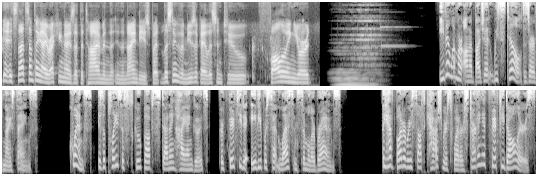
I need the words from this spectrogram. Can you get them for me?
Yeah, it's not something I recognized at the time in the in the '90s, but listening to the music I listened to, following your Even when we're on a budget, we still deserve nice things. Quince is a place to scoop up stunning high-end goods for 50 to 80% less than similar brands. They have buttery soft cashmere sweaters starting at $50,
